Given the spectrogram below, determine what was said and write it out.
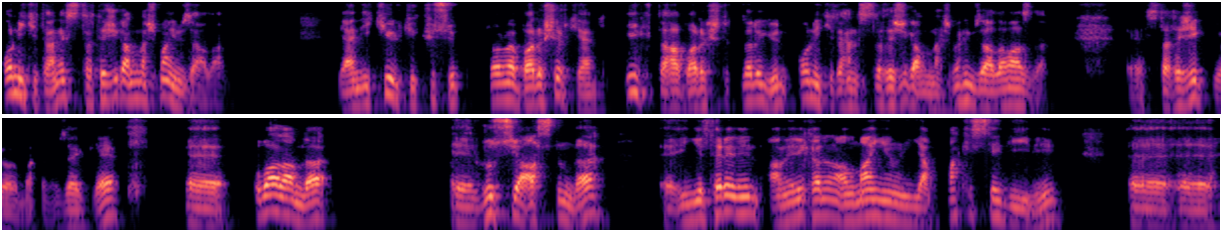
12 tane stratejik anlaşma imzalandı. Yani iki ülke küsüp sonra barışırken ilk daha barıştıkları gün 12 tane stratejik anlaşma imzalamazlar. E, stratejik diyorum bakın özellikle. E, bu bağlamda e, Rusya aslında e, İngiltere'nin, Amerika'nın, Almanya'nın yapmak istediğini e, e,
